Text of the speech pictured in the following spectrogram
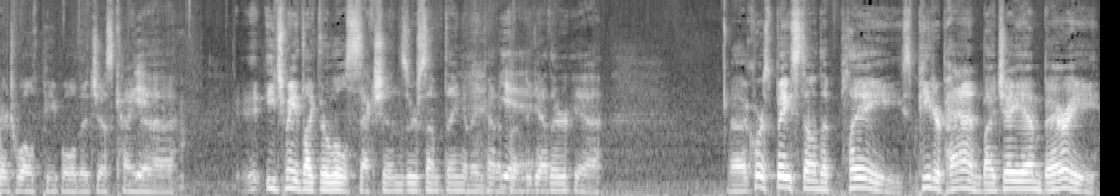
or twelve people that just kind of each made like their little sections or something, and they kind of put them together. Yeah. Uh, of course, based on the plays Peter Pan by J.M. Barrie,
